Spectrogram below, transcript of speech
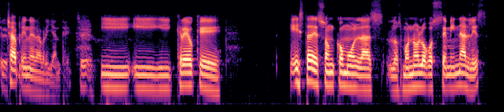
Sí. Chaplin era brillante. Sí. Y, y creo que estas son como las, los monólogos seminales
